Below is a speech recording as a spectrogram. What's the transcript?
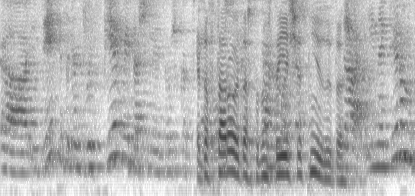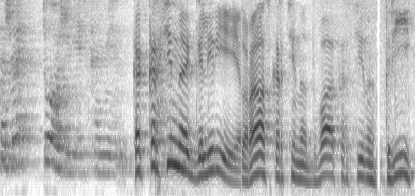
А, Здесь это как бы первый этаж или это уже как Это второй этаж, потому что Второй есть еще снизу этаж. Да, и на первом этаже тоже есть камин. Как картинная галерея. Раз картина, два картина, три.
